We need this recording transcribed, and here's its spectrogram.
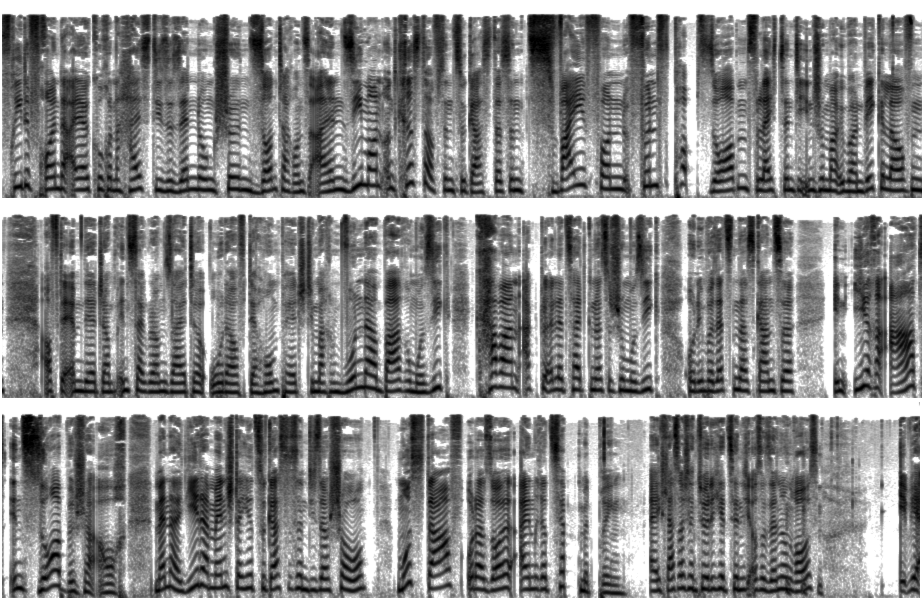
Friede, Freunde, Eierkuchen heißt diese Sendung. Schönen Sonntag uns allen. Simon und Christoph sind zu Gast. Das sind zwei von fünf Pop-Sorben. Vielleicht sind die Ihnen schon mal über den Weg gelaufen auf der MDR Jump Instagram-Seite oder auf der Homepage. Die machen wunderbare Musik, covern aktuelle zeitgenössische Musik und übersetzen das Ganze in ihre Art ins Sorbische auch. Männer, jeder Mensch, der hier zu Gast ist in dieser Show, muss, darf oder soll ein Rezept mitbringen. Äh, ich lasse euch natürlich jetzt hier nicht aus der Sendung raus. Wir,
